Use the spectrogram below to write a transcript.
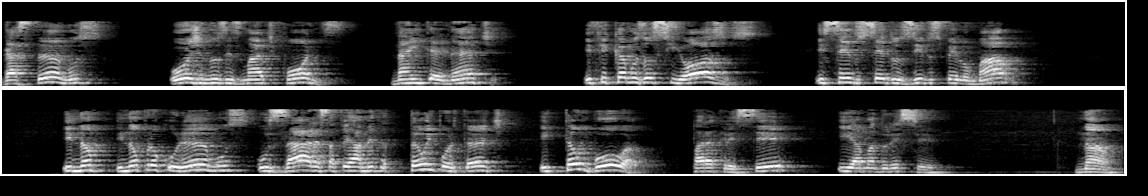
Gastamos hoje nos smartphones, na internet e ficamos ociosos e sendo seduzidos pelo mal e não, e não procuramos usar essa ferramenta tão importante e tão boa para crescer e amadurecer. Não,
